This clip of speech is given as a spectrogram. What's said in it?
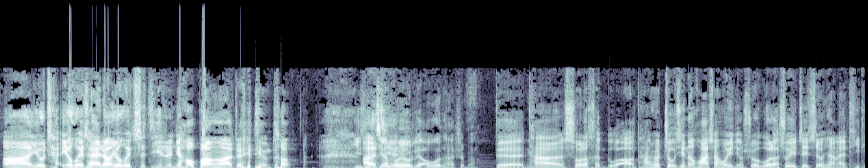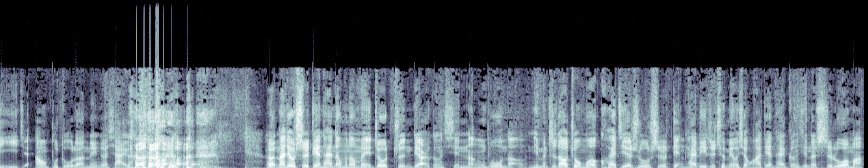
啊，又彩又会彩妆又会吃鸡子，你好棒啊，这位听众。以前节目有聊过他是吧？对，他说了很多啊，他说走心的话上回已经说过了，所以这次我想来提提意见啊，我不读了，那个下一个。呃，那就是电台能不能每周准点儿更新？能不能？你们知道周末快结束时点开荔枝却没有小华电台更新的失落吗？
